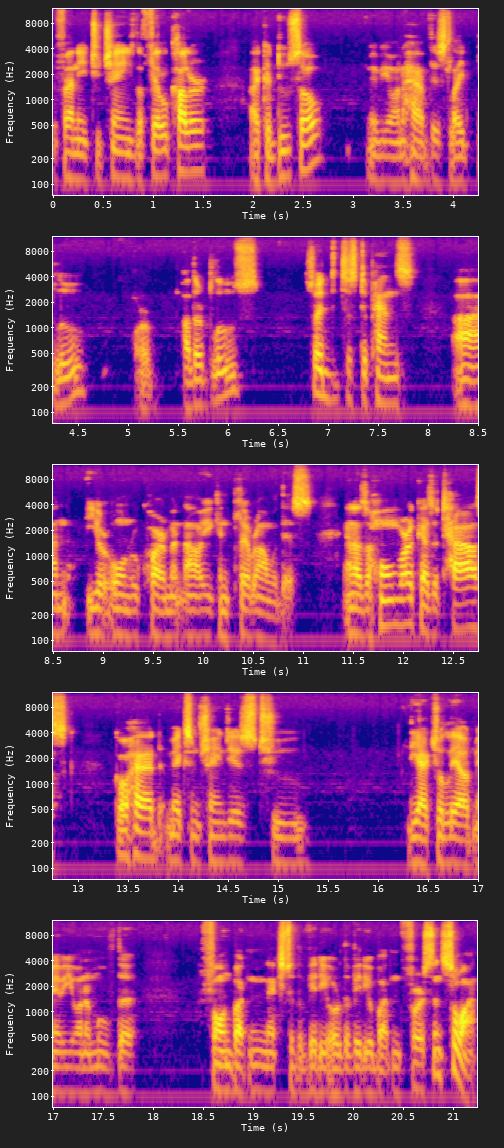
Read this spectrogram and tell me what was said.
If I need to change the fill color I could do so. Maybe you want to have this light blue or other blues. So it just depends on your own requirement now you can play around with this. And as a homework as a task go ahead make some changes to the actual layout. Maybe you want to move the phone button next to the video or the video button first and so on.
